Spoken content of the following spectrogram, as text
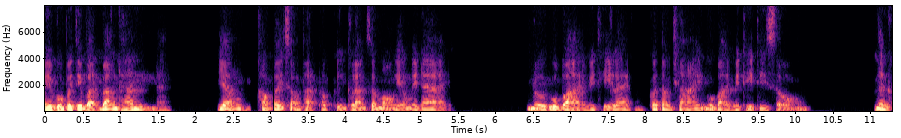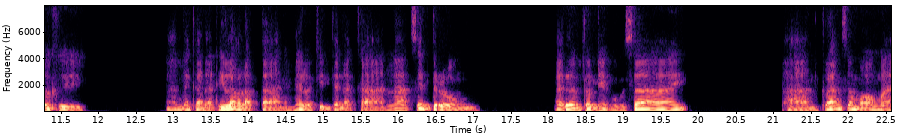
มีผู้ปฏิบัติบางท่านนะยังเข้าไปสัมผัสกับกึ่งกลางสมองยังไม่ได้ โดยอุบายวิธีแรกก็ต้องใช้อุบายวิธีที่สอง นั่นก็คือ ในขณะที่เราหลับตาให้เราจินตนาการลากเส้นตรง เริ่มต้นที่หูซ้าย ผ่านกลางสมองมา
